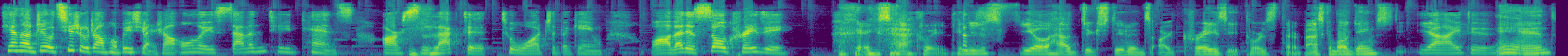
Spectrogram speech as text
天呐，只有七十个帐篷被选上，only seventy tents are selected to watch the game。Wow, that is so crazy. exactly. Can you just feel how Duke students are crazy towards their basketball games? Yeah, I do. And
